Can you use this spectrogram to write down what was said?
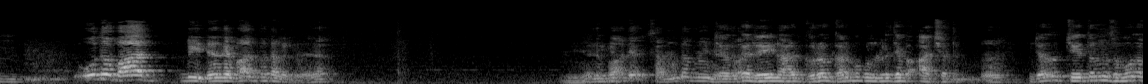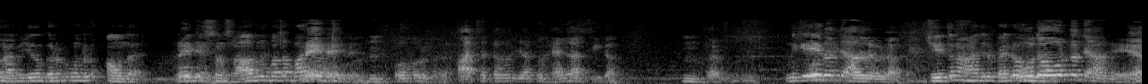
ਹੂੰ। ਉਦੋਂ ਬਾਅਦ ਮਹੀਨੇ ਦੇ ਬਾਅਦ ਪਤਾ ਲੱਗਣਾ। ਮਹੀਨੇ ਬਾਅਦ ਸਾਨੂੰ ਤਾਂ ਮਹੀਨੇ ਜਦ ਕਿ ਰੇ ਨਾਲ ਗੁਰ ਗਰਭ ਕੁੰਡਲ ਜਬ ਆਛਤ। ਜਦੋਂ ਚੇਤਨ ਨੂੰ ਸੰਬੋਧਨ ਆ ਵੀ ਜਦੋਂ ਗਰਭ ਕੁੰਡਲ ਆਉਂਦਾ ਹੈ ਨਹੀਂ, ਨਹੀਂ। ਸੰਸਾਰ ਨੂੰ ਪਤਾ ਬਾਅਦ ਨਹੀਂ ਨਹੀਂ ਉਹ ਹੋਰ। ਅੱਛਾ ਤਾਂ ਜਾਂ ਤੂੰ ਹੈਗਾ ਸੀਗਾ। ਇਹ ਉਦੋਂ ਧਿਆਨ ਲੈਣ ਲੱਗਾ ਚੇਤਨਾ ਹਾਜ਼ਰ ਪਹਿਲਾਂ ਉਦੋਂ ਹੁੰਦਾ। ਉਹਦਾ ਧਿਆਨ ਹੈ।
